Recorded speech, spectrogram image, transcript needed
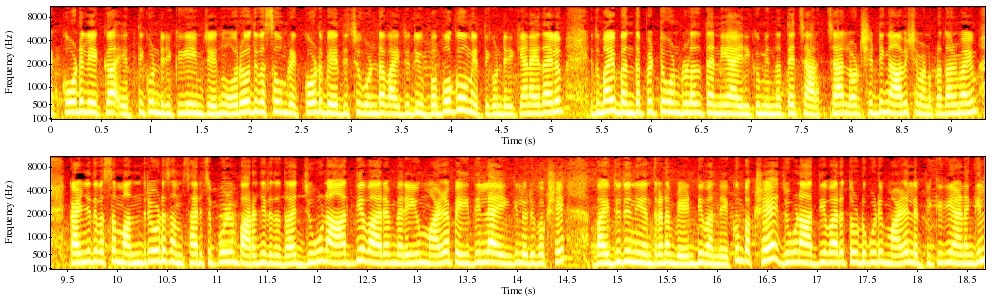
റെക്കോർഡിലേക്ക് എത്തിക്കൊണ്ടിരിക്കുകയും ചെയ്യുന്നു. ഓരോ ദിവസവും റെക്കോർഡ് ഭേദിച്ചുകൊണ്ട് വൈദ്യുതി ഉപഭോഗവും എത്തിക്കൊണ്ടിരിക്കുകയാണ്. ഏതായാലും ഇതുമായി ബന്ധപ്പെട്ടുകൊണ്ടുള്ളത് തന്നെയായിരിക്കും ഇന്നത്തെ ചർച്ച. ലോഡ് ഷെഡിംഗ് ആവശ്യമാണ്. പ്രധാനമായും കഴിഞ്ഞ ദിവസം മന്ത്രിയോട് സംസാരിച്ചപ്പോഴും പറഞ്ഞിരുന്നത് ജൂൺ ആദ്യ വാരം വരെയും മഴ പെയ്തില്ല എങ്കിൽ ഒരുപക്ഷെ വൈദ്യുതി നിയന്ത്രണം വേണ്ടി വന്നേക്കും. പക്ഷേ ജൂൺ ആദ്യ വാരത്തോടു കൂടി മഴ ലഭിക്കുകയാണെങ്കിൽ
